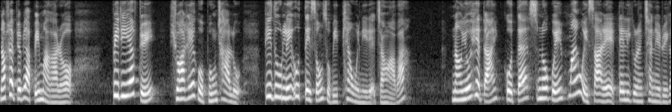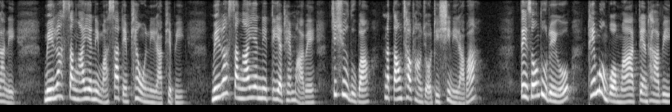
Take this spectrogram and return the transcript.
နောက်ထပ်ပြောပြပေးမှာကတော့ PDF တွေရွာထဲကိုဘုံချလို့ပြည်သူ၄ဦးသေဆုံးဆိုပြီးဖြန့်ဝေနေတဲ့အကြောင်းပါ။နောင်ရိုးဟစ်တိုင်းကိုသက်စနိုးကွင်းမှိုင်းဝေစားတဲ့ Telegram Channel တွေကနေမေလ15ရက်နေ့မှာစတင်ဖြန့်ဝေနေတာဖြစ်ပြီးမေလ15ရက်နေ့တရက်ထဲမှာပဲကြည့်ရှုသူပေါင်း2600ကျော်အထိရှိနေတာပါ။တေဆုံးသူတွေကိုထင်းပုံပေါ်မှာတင်ထားပြီး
